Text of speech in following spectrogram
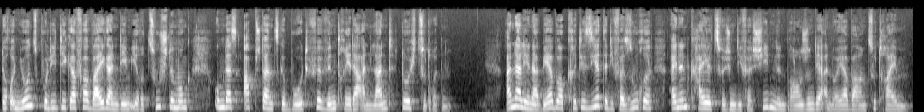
Doch Unionspolitiker verweigern dem ihre Zustimmung, um das Abstandsgebot für Windräder an Land durchzudrücken. Annalena Baerbock kritisierte die Versuche, einen Keil zwischen die verschiedenen Branchen der Erneuerbaren zu treiben.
